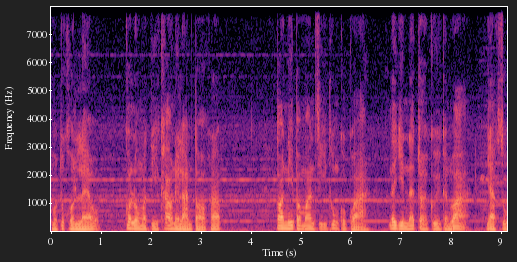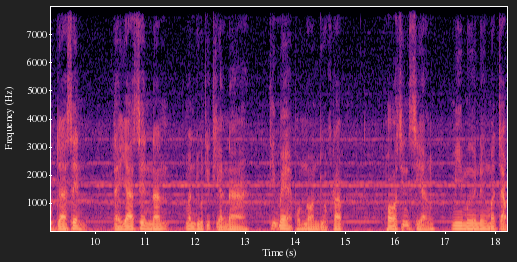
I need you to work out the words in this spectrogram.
หมดทุกคนแล้ว ก็ลงมาตีข้าวในลานต่อครับ ตอนนี้ประมาณสี่ทุ่มกว่าๆได้ยินนะจ่อยคุยกันว่า อยากสูบยาเส้น แต่ยาเส้นนั้นมันอยู่ที่เถียงนาที่แม่ผมนอนอยู่ครับ พอสิ้นเสียงมีมือหนึ่งมาจับ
